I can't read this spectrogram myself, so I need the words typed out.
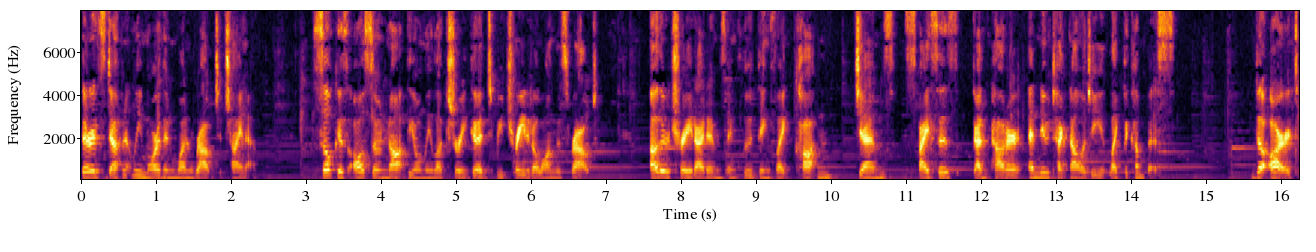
There is definitely more than one route to China. Silk is also not the only luxury good to be traded along this route. Other trade items include things like cotton, gems, spices, gunpowder, and new technology like the compass. The art,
